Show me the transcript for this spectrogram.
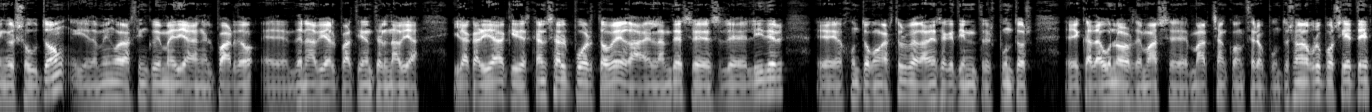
en el Soutón y el domingo a las cinco y media en el Pardo eh, de Navia, el partido entre el Navia y la Caridad. Aquí descansa el Puerto Vega, el Andés es el líder, eh, junto con Astur Vegadense, que tienen tres puntos eh, cada uno, los demás eh, marchan con cero puntos. En el grupo 7,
